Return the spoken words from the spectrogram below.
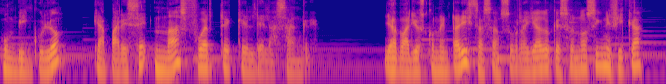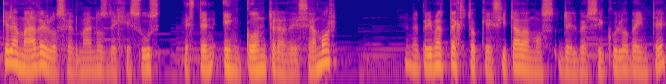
un vínculo que aparece más fuerte que el de la sangre. Ya varios comentaristas han subrayado que eso no significa que la madre o los hermanos de Jesús estén en contra de ese amor. En el primer texto que citábamos del versículo 20,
